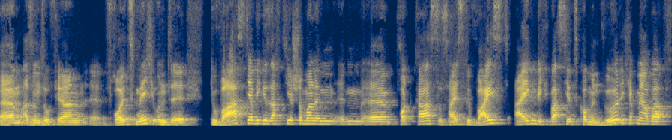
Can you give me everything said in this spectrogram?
Ähm, also insofern äh, freut's mich. Und äh, du warst ja, wie gesagt, hier schon mal im, im äh, Podcast. Das heißt, du weißt eigentlich, was jetzt kommen wird. Ich habe mir aber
